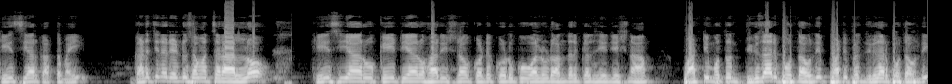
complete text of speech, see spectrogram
కేసీఆర్కి అర్థమై గడిచిన రెండు సంవత్సరాల్లో కేసీఆర్ కేటీఆర్ హరీష్ రావు అంటే కొడుకు అల్లుడు అందరు కలిసి ఏం చేసినా పార్టీ మొత్తం దిగజారిపోతూ ఉంది పార్టీ ప్రతి దిగజారిపోతూ ఉంది.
